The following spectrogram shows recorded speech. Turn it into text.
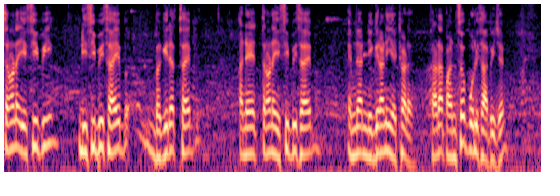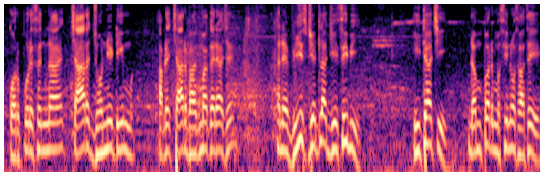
ત્રણ એસીપી ડીસીપી સાહેબ, ભગીરથ સાહેબ અને ત્રણ એસીપી સાહેબ એમના નિગરાની હેઠળ સાડા પાંચસો પોલીસ આપી છે. કોર્પોરેશનના ચાર ઝોનની ટીમ આપણે ચાર ભાગમાં કર્યા છે અને વીસ જેટલા જેસીબી હિટાચી ડમ્પર મશીનો સાથે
